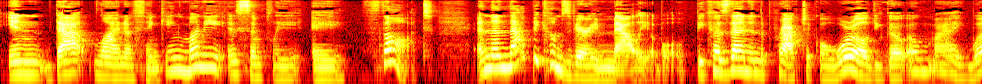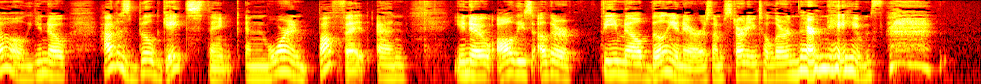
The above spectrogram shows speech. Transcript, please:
in that line of thinking, money is simply a thought. And then that becomes very malleable because then in the practical world, you go, oh my, well, you know, how does Bill Gates think and Warren Buffett and, you know, all these other female billionaires? I'm starting to learn their names.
